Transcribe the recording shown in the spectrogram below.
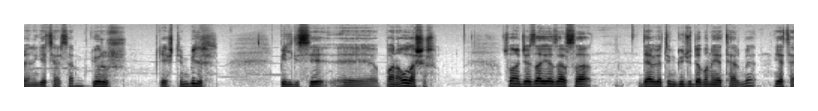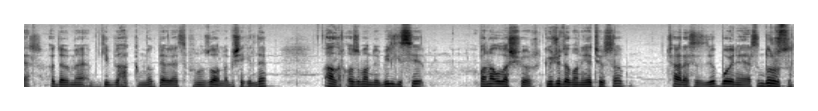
beni geçersem görür. Geçtiğimi bilir. Bilgisi e, bana ulaşır. Sonra ceza yazarsa devletin gücü de bana yeter mi? Yeter. Ödememe gibi bir hakkım yok. Devlet bunu zorla bir şekilde alır. O zaman diyor bilgisi bana ulaşıyor. Gücü de bana yetiyorsa çaresiz diyor. Boyun eğersin durursun.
